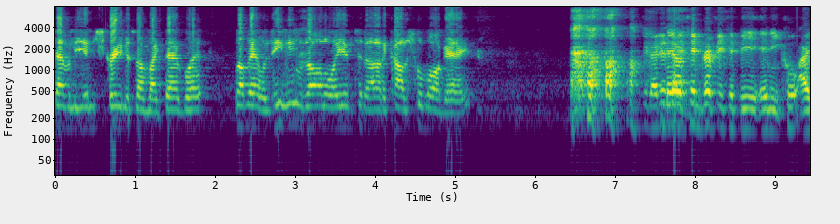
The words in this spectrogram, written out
seventy inch screen or something like that, but my man was he he was all the way into the uh, the college football game. Dude, I didn't know Ken Griffey could be any cool. I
